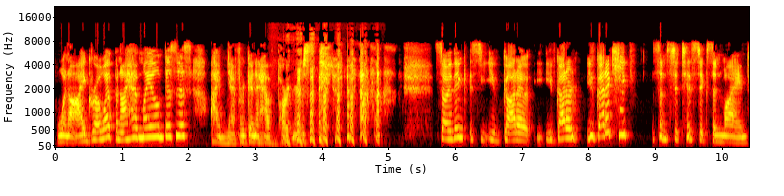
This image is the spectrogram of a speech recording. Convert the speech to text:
when I grow up and I have my own business, I'm never going to have partners. so I think you've got to you've got to you've got to keep some statistics in mind.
